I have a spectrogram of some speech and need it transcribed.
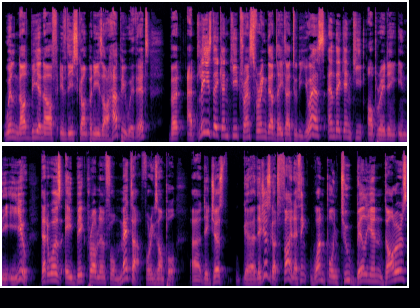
will not be enough if these companies are happy with it, but at least they can keep transferring their data to the US and they can keep operating in the EU. That was a big problem for Meta, for example. Uh, they just uh, they just got fined, I think, 1.2 billion dollars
